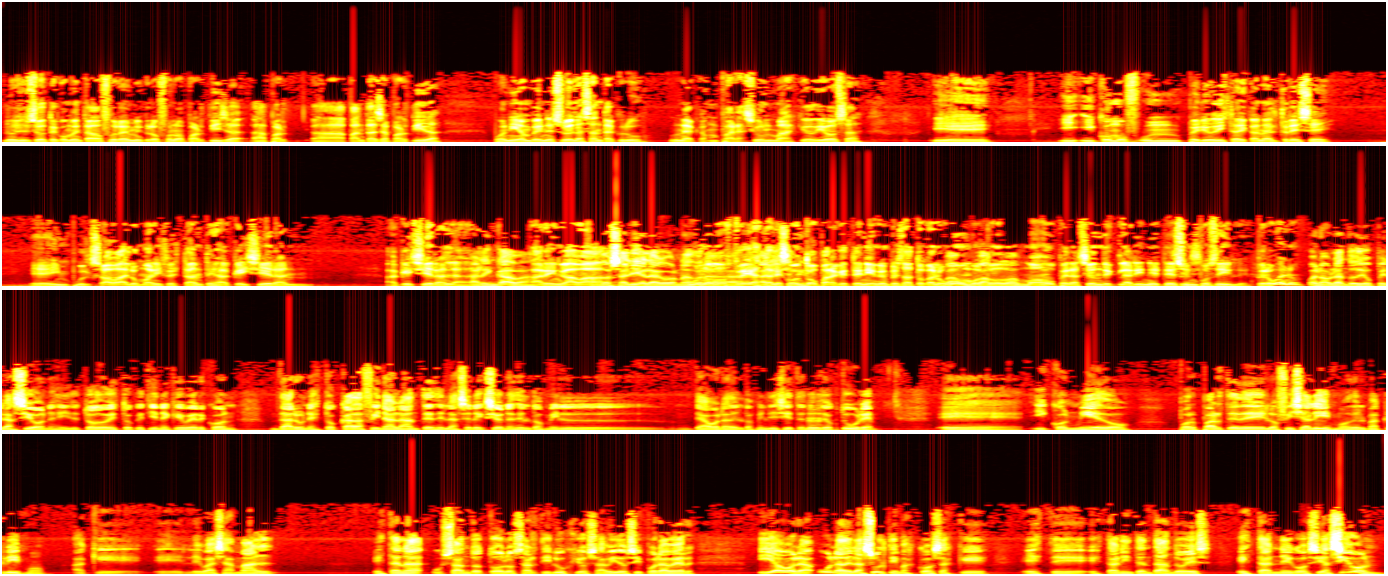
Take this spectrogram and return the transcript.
lo- yo te comentaba fuera del micrófono a, partilla, a, a pantalla partida, ponían Venezuela, Santa Cruz, una comparación más que odiosa. Y, eh, y, y cómo un periodista de Canal 13 eh, impulsaba a los manifestantes a que hicieran a que hicieran la Arengaba. arengaba Cuando salía la gobernadora. uno, dos, tres, hasta les contó para que tenían que empezar a tocar los Vamos, bombos, vamos, todo. vamos, Más sí. operación de clarinete, eso Sí, es sí. imposible. Pero bueno, Bueno, hablando de operaciones y de todo esto que tiene que ver con dar una estocada final antes de las elecciones del 2000, de ahora, del 2017, en el de octubre, eh, y con miedo por parte del oficialismo, del macrismo, a que eh, le vaya mal, están a- usando todos los artilugios habidos y por haber, y ahora una de las últimas cosas que este, están intentando es esta negociación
